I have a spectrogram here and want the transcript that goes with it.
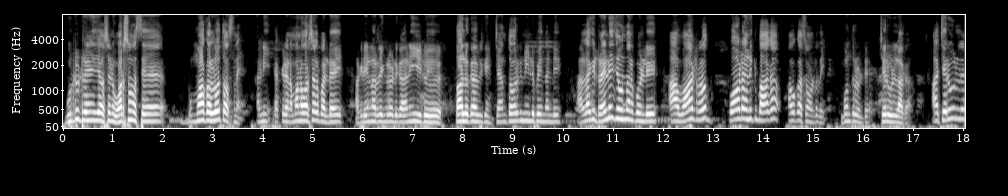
గుంటూరు డ్రైనేజ్ వ్యవస్థ వర్షం వస్తే మోకాళ్ళ లోతు వస్తున్నాయి. అన్ని ఎక్కడైనా మొన్న వర్షాలు పడ్డాయి. అక్కడ ఇన్నర్ రింగ్ రోడ్డు కానీ ఇటు తాలూకా ఎంతవరకు నిండిపోయిందండి అలాగే డ్రైనేజ్ ఉందనుకోండి ఆ వాటర్ పోవడానికి బాగా అవకాశం ఉంటుంది. గొంతులు ఉంటే చెరువుల్లాగా. ఆ చెరువులు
